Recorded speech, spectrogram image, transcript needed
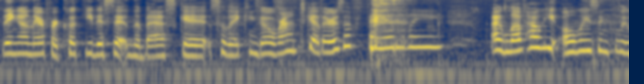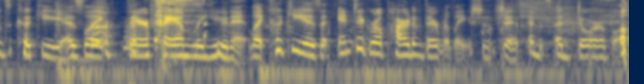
thing on there for Cookie to sit in the basket so they can go around together as a family. I love how he always includes Cookie as like their family unit. Like Cookie is an integral part of their relationship, and it's adorable.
